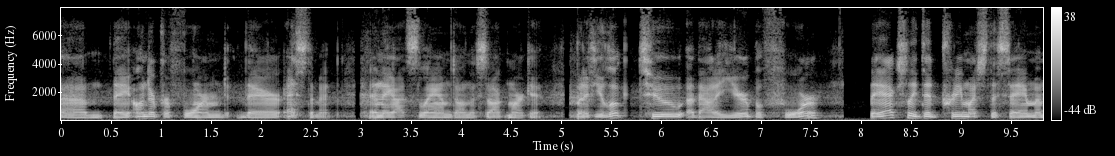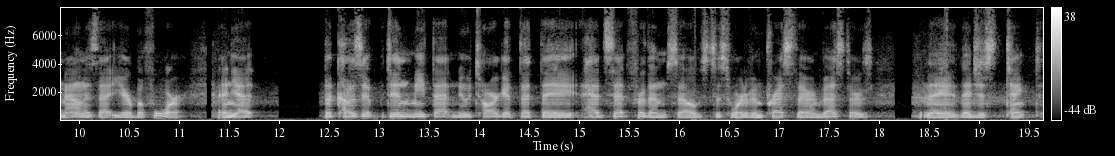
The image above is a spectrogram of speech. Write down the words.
um, they underperformed their estimate and they got slammed on the stock market. But if you look to about a year before, they actually did pretty much the same amount as that year before. And yet, because it didn't meet that new target that they had set for themselves to sort of impress their investors, they, they just tanked.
